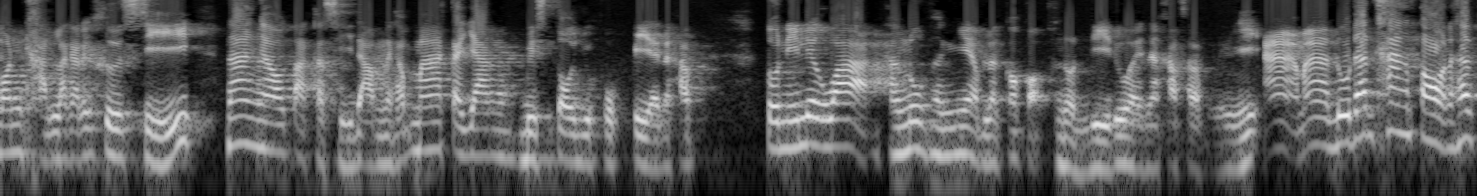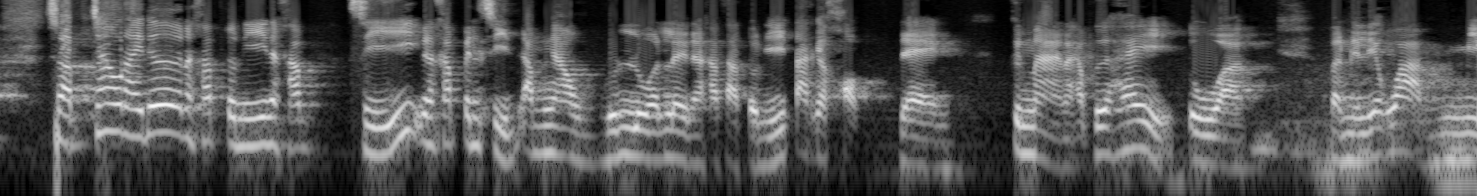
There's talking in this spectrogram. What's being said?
มอนด์คัทแล้วกันก็คือสีหน้าเงาตัดกับสีดำนะครับ มากกระยังบิสโตยูโคเปียนะครับ ตัวนี้เรียกว่าทั้งนุ่มทั้งเงียบแล้วก็เกาะถนนดีด้วยนะครับสำหรับตัวนี้อ่ามาดูด้านข้างต่อนะครับสำหรับเจ้าไรเดอร์นะครับ ตัวนี้นะครับ สีนะครับเป็นสีดำเงาล้วนๆเลยนะครับสำหรับตัวนี้ตัดกับขอบแดงขึ้นมานะครับเพื่อให้ตัวมันเรียกว่ามี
